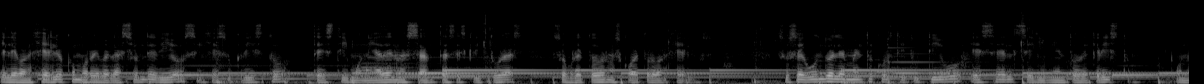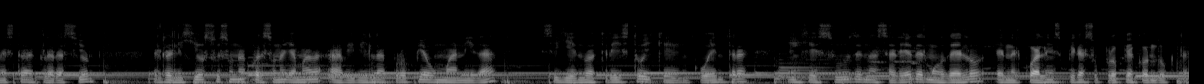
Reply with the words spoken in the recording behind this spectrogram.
El Evangelio como revelación de Dios en Jesucristo, testimoniada en las Santas Escrituras, sobre todo en los cuatro Evangelios. Su segundo elemento constitutivo es el seguimiento de Cristo. Con esta aclaración, el religioso es una persona llamada a vivir la propia humanidad siguiendo a Cristo y que encuentra en Jesús de Nazaret el modelo en el cual inspira su propia conducta.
